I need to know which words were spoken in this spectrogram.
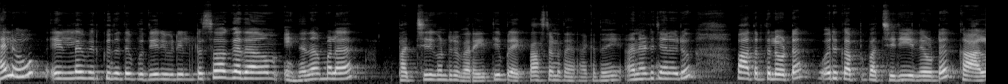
ഹലോ എല്ലാവർക്കും ഇന്നത്തെ പുതിയൊരു വീഡിയോയിലോട്ട് സ്വാഗതം. ഇന്ന് നമ്മൾ പച്ചരി കൊണ്ടൊരു വെറൈറ്റി ബ്രേക്ക്ഫാസ്റ്റാണ് തയ്യാറാക്കുന്നത്. അതിനായിട്ട് ഞാനൊരു പാത്രത്തിലോട്ട് ഒരു കപ്പ് പച്ചരിയിലോട്ട് കാൽ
